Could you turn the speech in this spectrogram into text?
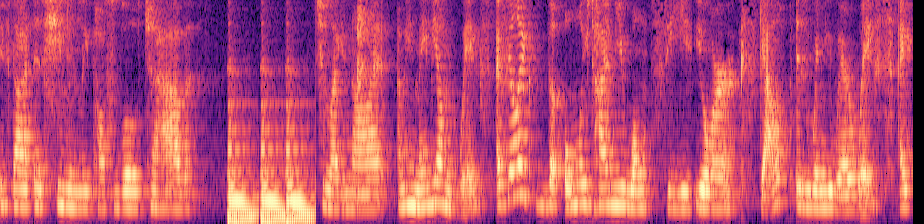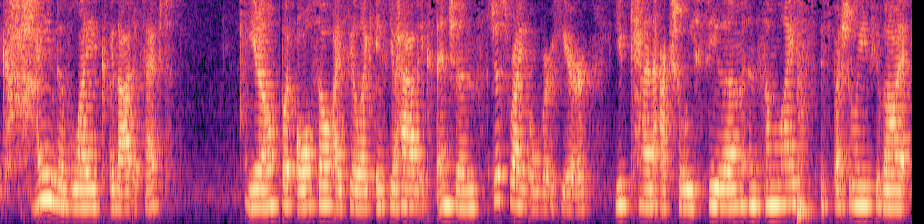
if that is humanly possible to have to like not, I mean, maybe on wigs. I feel like the only time you won't see your scalp is when you wear wigs. I kind of like that effect you know? But also i feel like if you have extensions just right over here you can actually see them in some lights especially if you got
